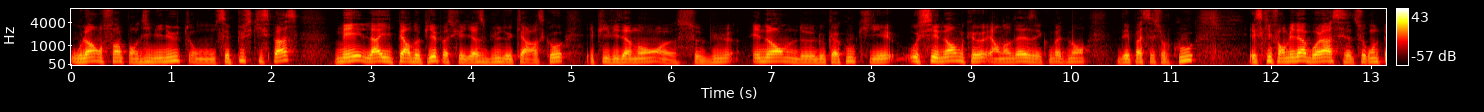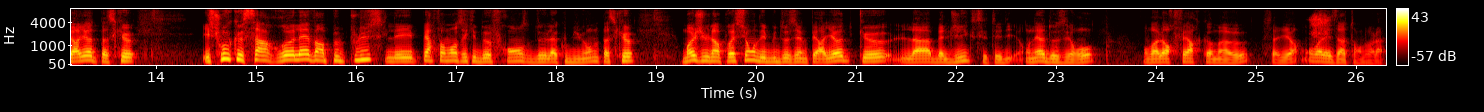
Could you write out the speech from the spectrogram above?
où là on sent pendant 10 minutes, on ne sait plus ce qui se passe. Mais là, il perd de pied parce qu'il y a ce but de Carrasco. Et puis évidemment, euh, ce but énorme de Lukaku qui est aussi énorme que Hernandez est complètement dépassé sur le coup. Et ce qui est formidable, voilà, c'est cette seconde période parce que. Et je trouve que ça relève un peu plus les performances d'équipe de France de la Coupe du Monde parce que moi, j'ai eu l'impression au début de deuxième période que la Belgique, c'était dit, on est à 2-0, on va leur faire comme à eux, c'est-à-dire on va les attendre. Voilà.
